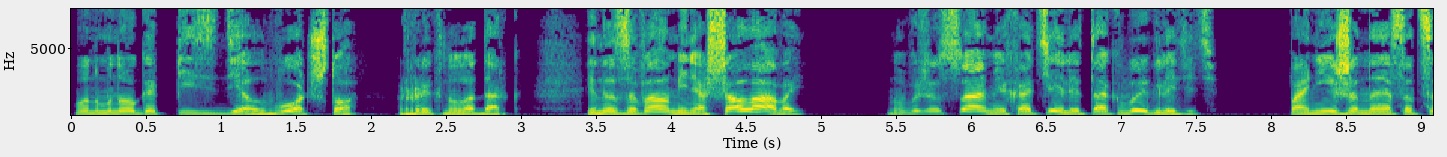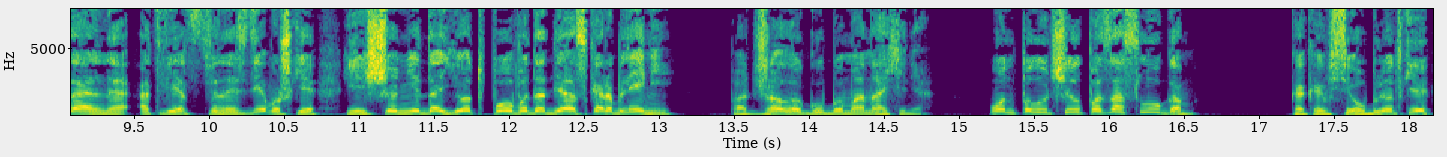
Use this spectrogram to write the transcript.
Он много пиздел, вот что, рыкнула Дарк. И называл меня шалавой. Но вы же сами хотели так выглядеть. Пониженная социальная ответственность девушки еще не дает повода для оскорблений, поджала губы монахиня. Он получил по заслугам. Как и все ублюдки,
